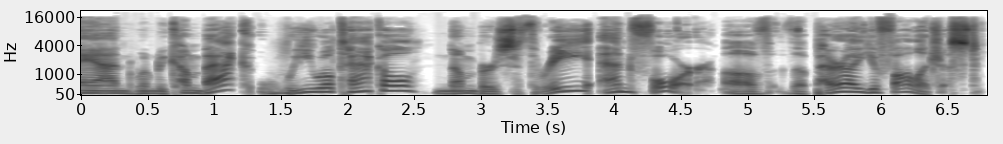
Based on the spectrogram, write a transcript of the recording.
And when we come back, we will tackle numbers three and four of The ParaUFOlogist.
